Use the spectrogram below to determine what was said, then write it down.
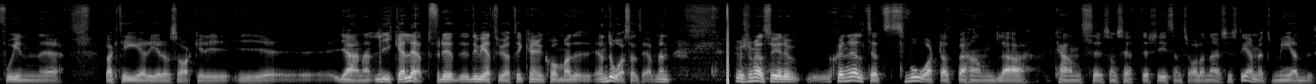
Få in uh, bakterier och saker i, i hjärnan lika lätt, för det, det, vet vi att det kan ju komma ändå så att säga. Men hur som helst så är det generellt sett svårt att behandla cancer som sätter sig i centrala nervsystemet med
